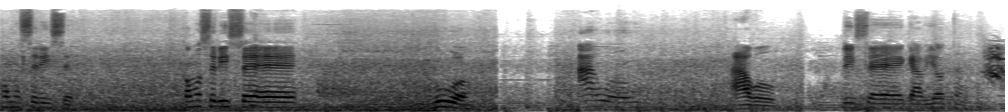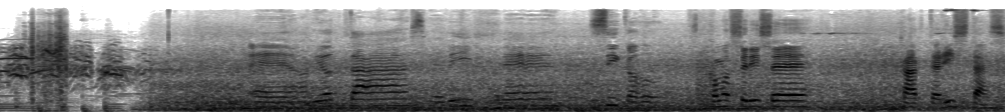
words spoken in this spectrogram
¿cómo se dice? ¿Cómo se dice búho? Owl. Owl. Dice gaviota. Eh, gaviota se dice seagull. ¿Cómo se dice carteristas?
